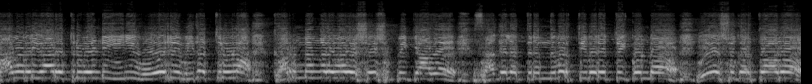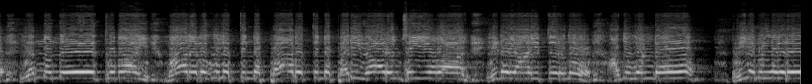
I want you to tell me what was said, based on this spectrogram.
പാപപരിഹാരത്തിന് വേണ്ടി ഇനി ഒരു വിധത്തിലുള്ള കർമ്മങ്ങളും അവശേഷിപ്പിക്കാതെ സകലത്തിനും നിവർത്തി വരുത്തിക്കൊണ്ട് യേശു കർത്താവ് എന്നേക്കുമായി മാനവകുലത്തിന്റെ പാപത്തിന്റെ പരിഹാരം ചെയ്യുവാൻ ഇടയായി തീർന്നു അതുകൊണ്ട് പ്രിയമുള്ളവരെ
